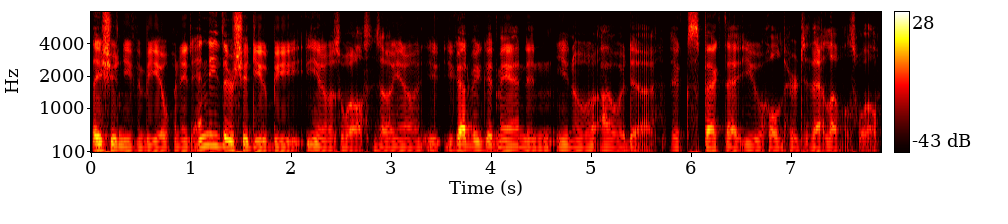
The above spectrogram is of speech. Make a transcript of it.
They shouldn't even be opening, and neither should you be, you know, as well. So you know, you, you got to be a good man, and you know, I would uh, expect that you hold her to that level as well.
